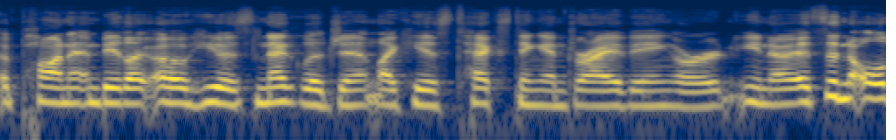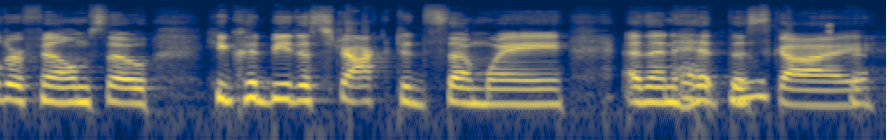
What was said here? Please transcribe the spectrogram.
upon it and be like, oh, he was negligent, like he was texting and driving, or, you know, it's an older film, so he could be distracted some way and then hit this guy.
